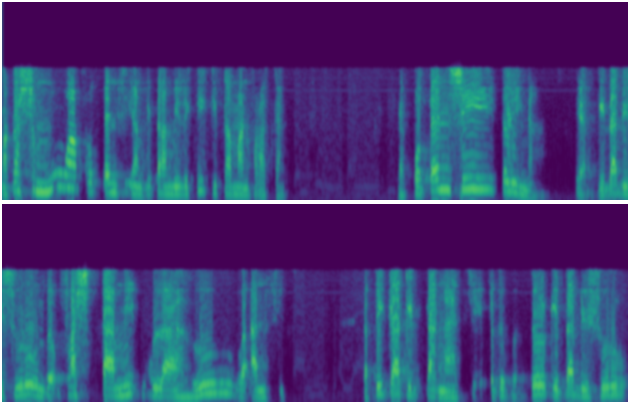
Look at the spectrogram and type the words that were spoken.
maka semua potensi yang kita miliki kita manfaatkan. Ya, potensi telinga. Ya, kita disuruh untuk fastami ulahu wa anfit. Ketika kita ngaji, betul-betul kita disuruh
